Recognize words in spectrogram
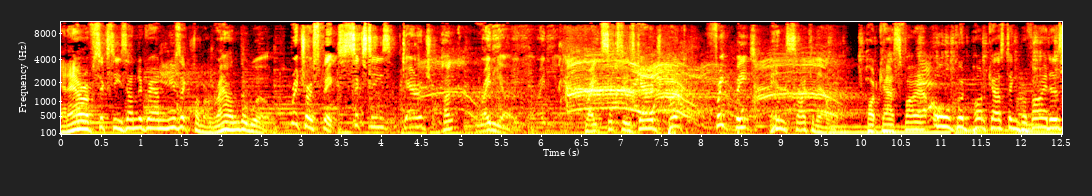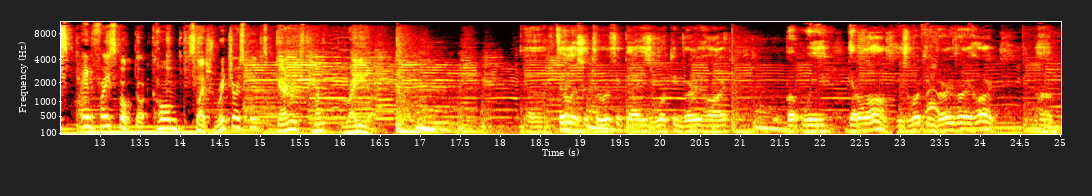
An hour of 60s underground music from around the world. Retrospect 60s Garage Punk Radio. Great 60s Garage Punk, Freak Beat, and Psychedelic. Podcast via all good podcasting providers and facebook.com slash retrospect garage punk radio. Uh, Phil is a terrific guy. He's working very hard, but we get along. He's working very, very hard. Um,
